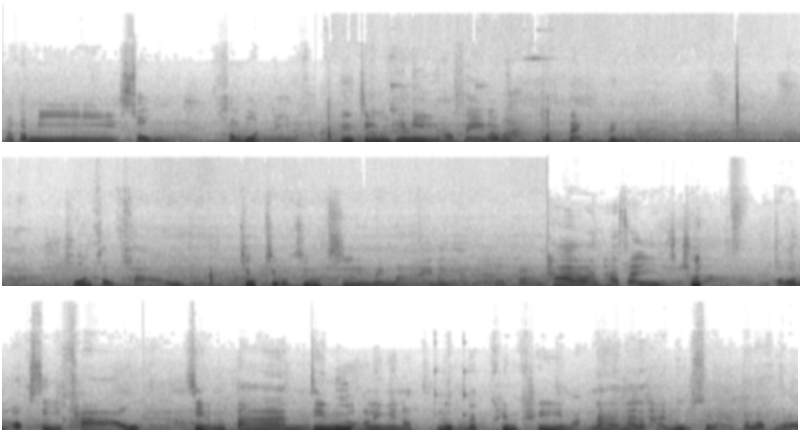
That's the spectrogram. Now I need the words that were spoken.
แล้วก็มีส้มข้างบนนี้นะคะจริงๆที่นี่คาเฟ่ก็ตกแต่งเป็น โทนขาวๆ เขียวๆครีมๆไม้ๆอะไรเงี้ยถ้าถ้าใส่ชุดโทนออกสีขาว สีน้ำตาล สีเหลืองอะไรเงี้ยเนาะเหลืองแบบครีมครีมๆอะน่าน่าจะถ่ายรูปสวย แต่ว่าของเรา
